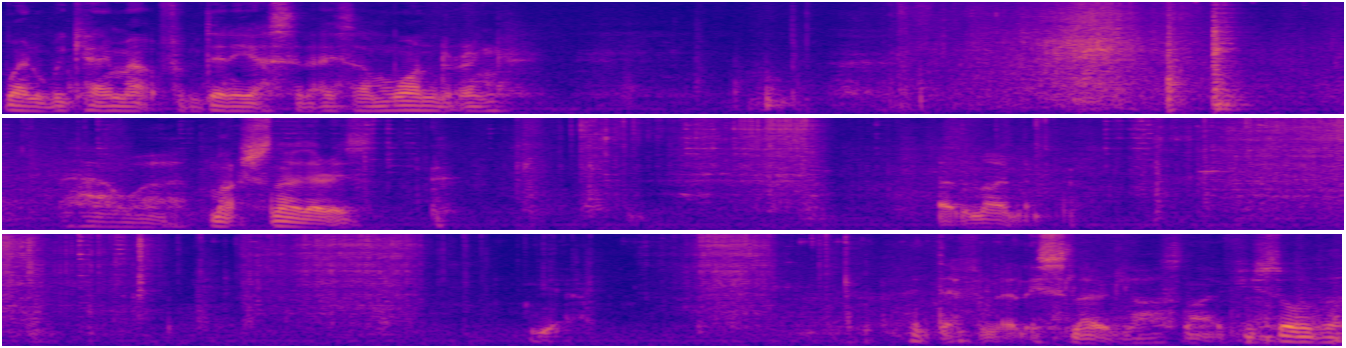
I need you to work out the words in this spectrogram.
when we came out from dinner yesterday, so I'm wondering how uh, much snow there is at the moment. Yeah. It definitely slowed last night. If you saw the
